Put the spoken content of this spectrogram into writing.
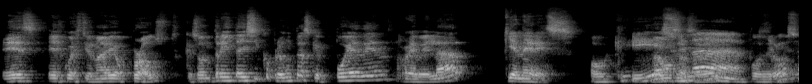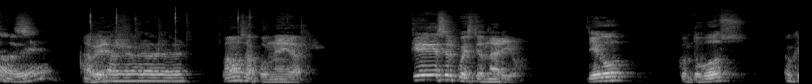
Es el cuestionario Proust, que son 35 preguntas que pueden revelar quién eres. Ok, Vamos a suena saber poderoso, a ver. Ver. ver, a ver, a ver, a ver. Vamos a poner. ¿Qué es el cuestionario? Diego, con tu voz. Ok.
